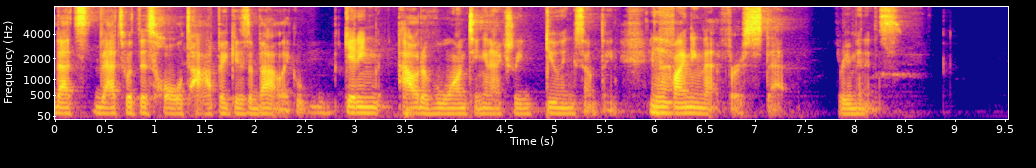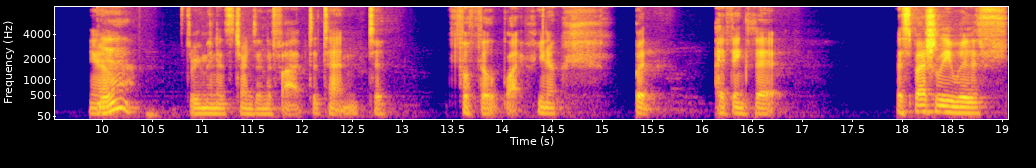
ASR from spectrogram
that's that's what this whole topic is about. Like getting out of wanting and actually doing something and Yeah. finding that first step. Three minutes. You know, Yeah. three minutes turns into five to ten to fulfilled life you know but i think that especially with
